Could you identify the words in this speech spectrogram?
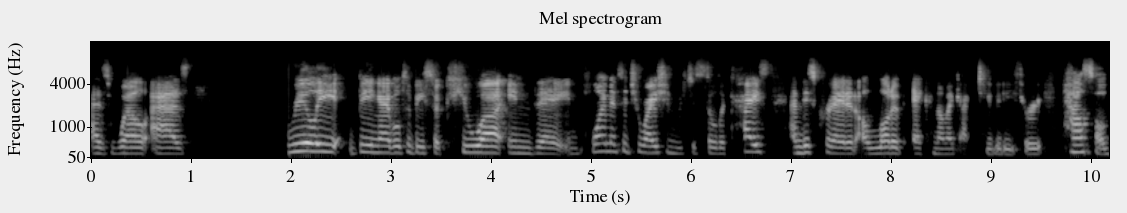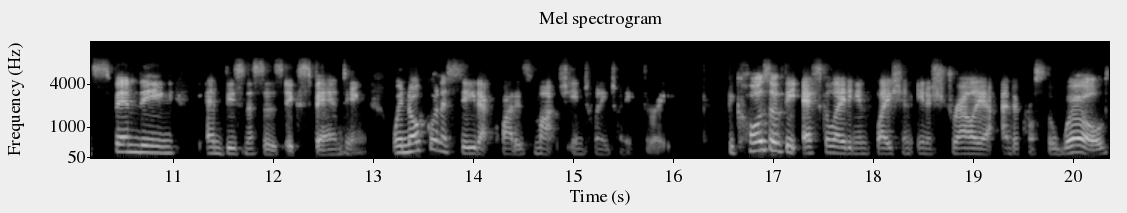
as well as really being able to be secure in their employment situation, which is still the case. And this created a lot of economic activity through household spending and businesses expanding. We're not going to see that quite as much in 2023. Because of the escalating inflation in Australia and across the world,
